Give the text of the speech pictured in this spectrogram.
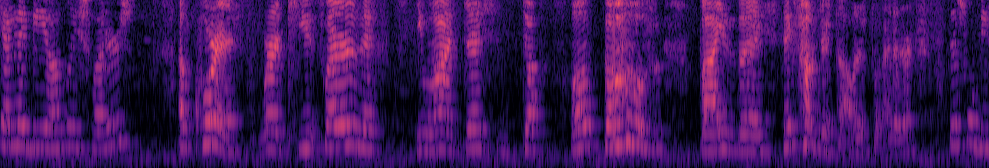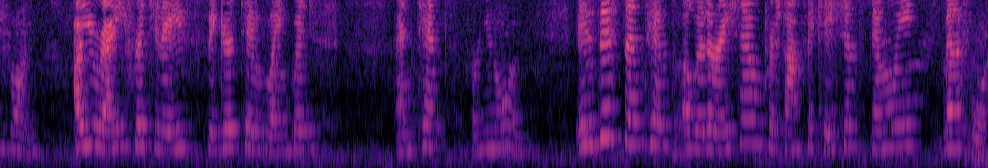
Can they be ugly sweaters? Of course, wear cute sweaters if you want. Just don't go buy the $600 sweater. This will be fun. Are you ready for today's figurative language sentence? Bring it on. Is this sentence alliteration, personification, simile, metaphor,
